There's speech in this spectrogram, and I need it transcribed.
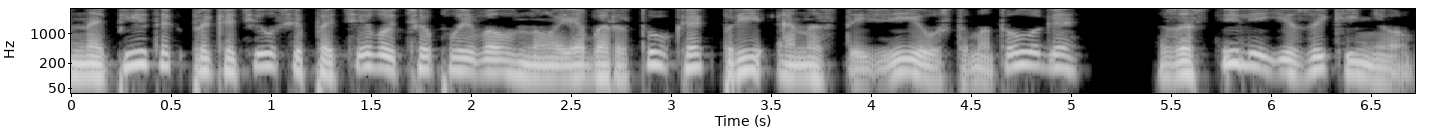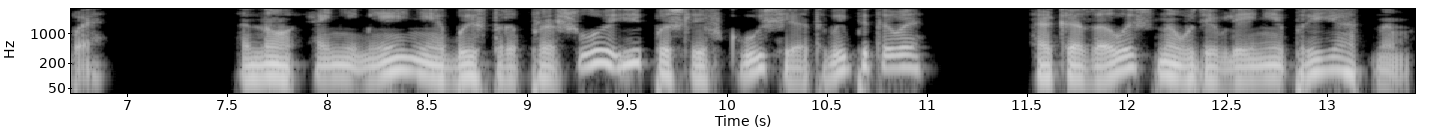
Напиток прокатился по телу теплой волной, а во рту, как при анестезии у стоматолога, застыли язык и небо. Но онемение быстро прошло, и послевкусие от выпитого оказалось на удивление приятным.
